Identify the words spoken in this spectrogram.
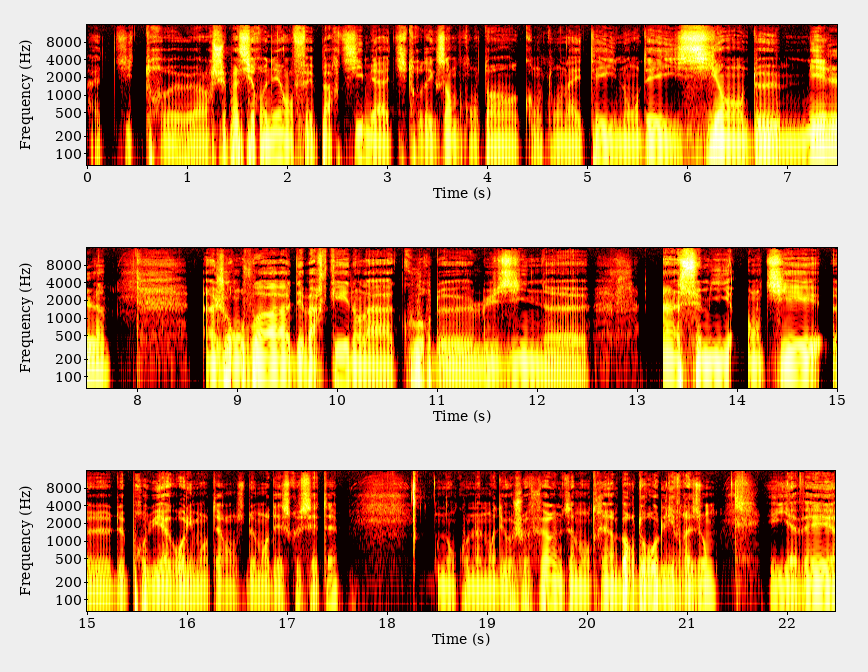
À titre, euh, alors je sais pas si René en fait partie, mais à titre d'exemple, quand quand on a été inondé ici en 2000, un jour on voit débarquer dans la cour de l'usine un semi entier de produits agroalimentaires. On se demandait ce que c'était. Donc on a demandé au chauffeur, il nous a montré un bordereau de livraison et il y avait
